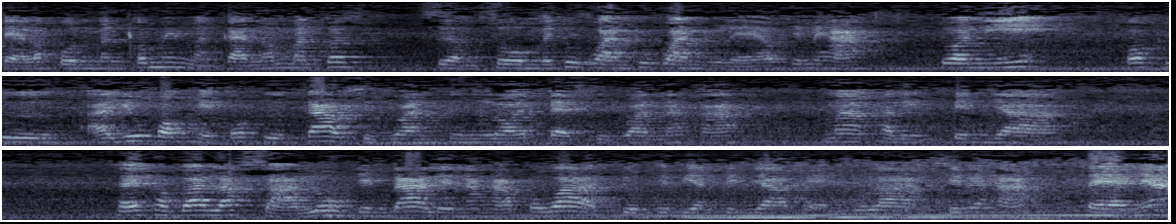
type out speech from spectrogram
แต่ละคนมันก็ไม่เหมือนกันเนาะมันก็เสื่อมโทรมไปทุกวันทุกวันอยู่แล้วใช่ไหมคะตัวนี้ก็คืออายุของเห็ดก็คือ 90 วันถึง 180 วันนะคะ มาผลิตเป็นยา ใช้คำว่ารักษาโรคยังได้เลยนะคะ เพราะว่าจดทะเบียนเป็นยาแผนโบราณใช่ไหมคะแต่เนี้ย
